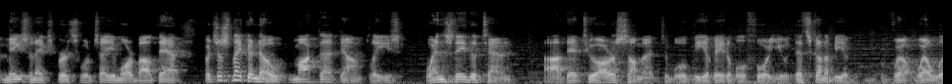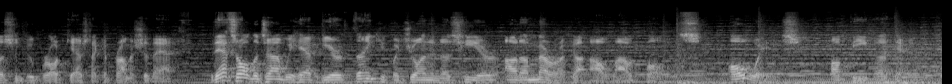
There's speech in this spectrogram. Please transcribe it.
amazing experts will tell you more about that. But just make a note, mark that down, please. Wednesday the 10th uh, their two hour summit will be available for you. That's going to be a well, well listened to broadcast, I can promise you that. That's all the time we have here. Thank you for joining us here on America Out Loud Pulse. Always a beat ahead.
